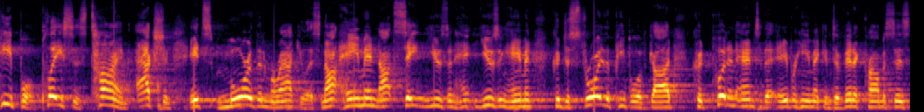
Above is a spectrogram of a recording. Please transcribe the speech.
people, places, time, action. It's more than miraculous. Not Haman, not Satan using, using Haman could destroy the people of God, could put an end to the Abrahamic and Davidic promises,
